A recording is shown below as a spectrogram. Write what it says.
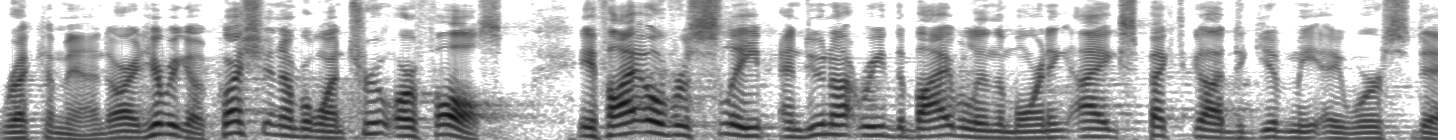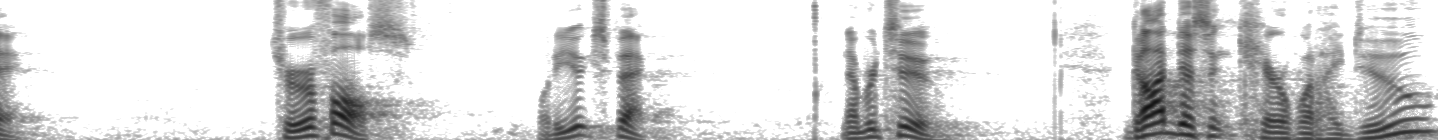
recommend. All right, here we go. Question number one true or false? If I oversleep and do not read the Bible in the morning, I expect God to give me a worse day. True or false? What do you expect? Number two, God doesn't care what I do.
